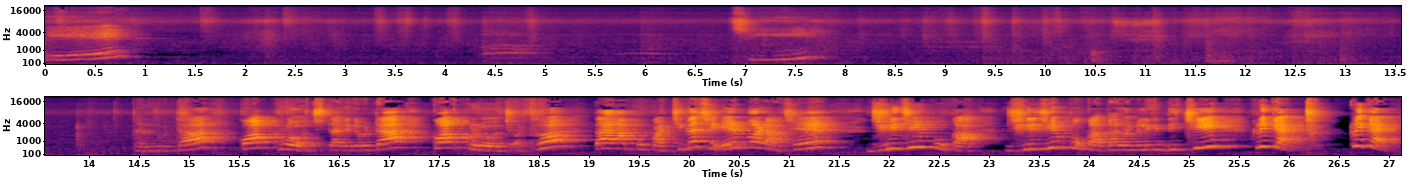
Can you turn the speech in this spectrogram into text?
A G তাহলে বেটা ককরোচ তাহলে বেটা ককরোচ অর্থ তারা পোকা ঠিক আছে এরপর আছে ঝিঝি পোকা ঝিঝি পোকা তাহলে আমি লিখে দিচ্ছি cricket cricket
